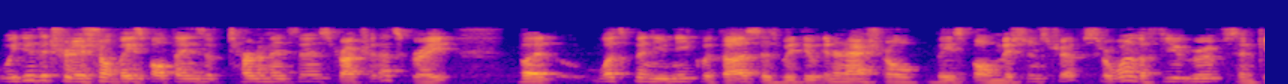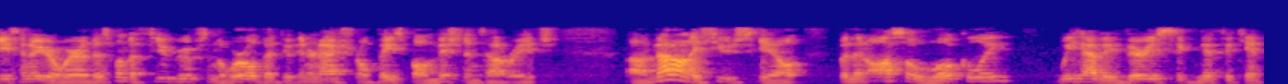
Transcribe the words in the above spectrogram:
we do the traditional baseball things of tournaments and instruction. That's great. But what's been unique with us is we do international baseball mission trips. We're one of the few groups, in case I know you're aware of this, one of the few groups in the world that do international baseball missions outreach, um, not on a huge scale, but then also locally. We have a very significant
